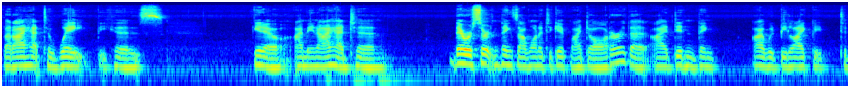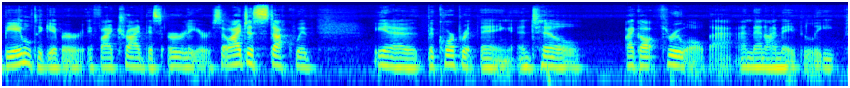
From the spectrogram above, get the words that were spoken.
but I had to wait because, you know, I mean, I had to, there were certain things I wanted to give my daughter that I didn't think I would be likely to be able to give her if I tried this earlier. So I just stuck with, you know, the corporate thing until I got through all that and then I made the leap.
